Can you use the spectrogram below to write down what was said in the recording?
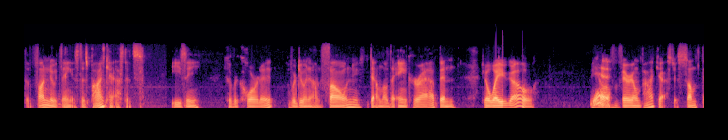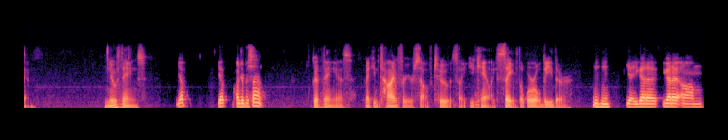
the fun new thing is this podcast. It's easy. You could record it. If we're doing it on phone, you download the Anchor app and away you go. Your Yeah. very own podcast, just something. New things. Yep. Yep. Hundred percent. Good thing is making time for yourself too. It's like you can't like save the world either. hmm Yeah, you gotta, you gotta. Um,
